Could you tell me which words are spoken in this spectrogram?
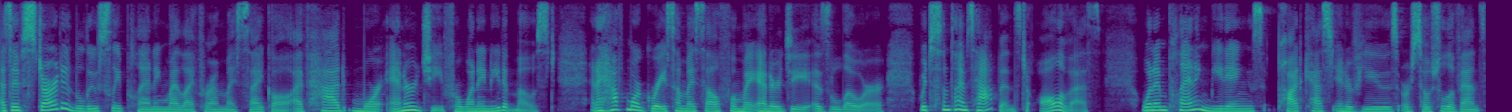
As I've started loosely planning my life around my cycle, I've had more energy for when I need it most. And I have more grace on myself when my energy is lower, which sometimes happens to all of us. When I'm planning meetings, podcast interviews, or social events,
